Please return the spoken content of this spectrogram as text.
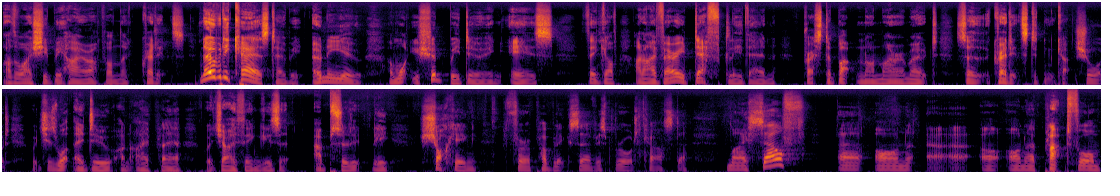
otherwise, she'd be higher up on the credits. Nobody cares, Toby. Only you. And what you should be doing is of. And I very deftly then pressed a button on my remote so that the credits didn't cut short, which is what they do on iPlayer, which I think is absolutely shocking for a public service broadcaster. Myself, uh, on uh, uh on a platform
